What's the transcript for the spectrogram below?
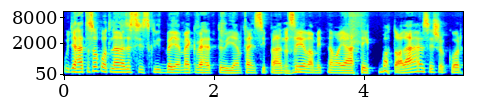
ugye hát a szokott lenni az Assassin's Creed-ben ilyen megvehető ilyen fancy páncél, uh-huh. amit nem a játékba találsz, és akkor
